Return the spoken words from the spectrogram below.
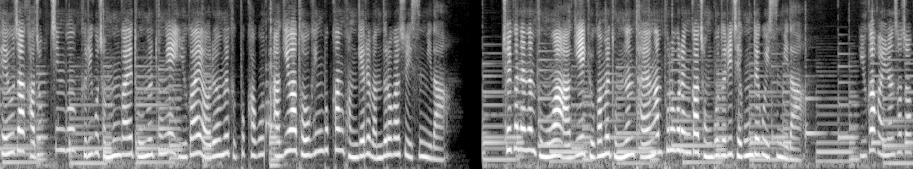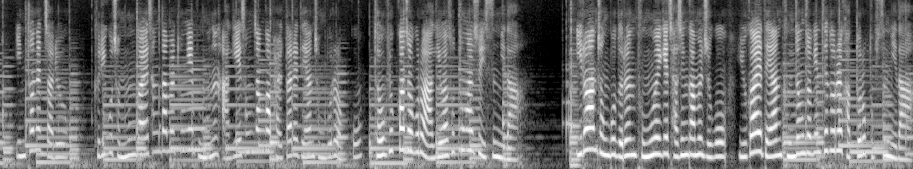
배우자, 가족, 친구, 그리고 전문가의 도움을 통해 육아의 어려움을 극복하고 아기와 더욱 행복한 관계를 만들어갈 수 있습니다. 최근에는 부모와 아기의 교감을 돕는 다양한 프로그램과 정보들이 제공되고 있습니다. 육아 관련 서적, 인터넷 자료, 그리고 전문가의 상담을 통해 부모는 아기의 성장과 발달에 대한 정보를 얻고 더욱 효과적으로 아기와 소통할 수 있습니다. 이러한 정보들은 부모에게 자신감을 주고 육아에 대한 긍정적인 태도를 갖도록 돕습니다.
